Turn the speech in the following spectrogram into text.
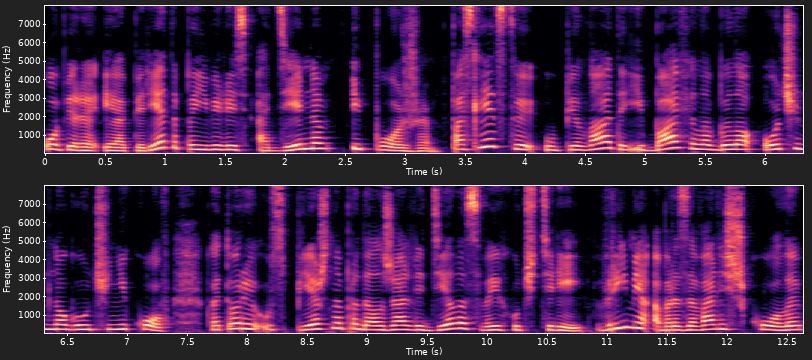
Опера и оперета появились отдельно и позже. Впоследствии у Пилада и Баффила было очень много учеников, которые успешно продолжали дело своих учителей. В Риме образовались школы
